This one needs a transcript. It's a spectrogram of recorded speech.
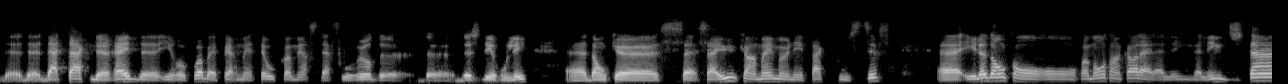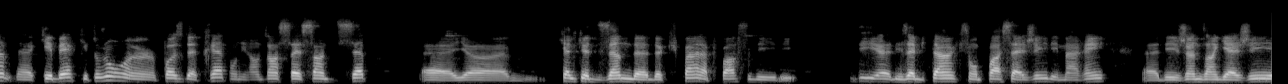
d'attaque, de, de, raid iroquois ben, permettait au commerce de la fourrure de, se dérouler. Euh, donc, euh, ça, a eu quand même un impact positif. Euh, et là, donc, on, on remonte encore la, ligne, du temps. Québec est toujours un poste de traite. On est rendu en 1617. Euh, il y a quelques dizaines d'occupants. La plupart, c'est des, habitants qui sont passagers, des marins, euh, des jeunes engagés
